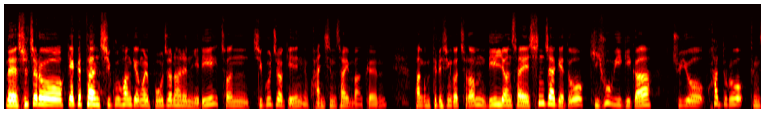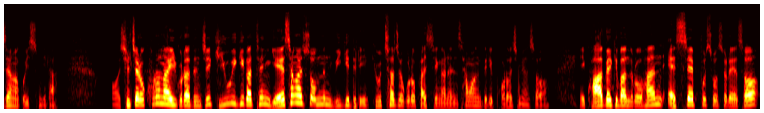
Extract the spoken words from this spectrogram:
네, 실제로 깨끗한 지구 환경을 보존하는 일이 전 지구적인 관심사인 만큼 방금 들으신 것처럼 닐 연사의 신작에도 기후 위기가 주요 화두로 등장하고 있습니다. 어, 실제로 코로나19라든지 기후위기 같은 예상할 수 없는 위기들이 교차적으로 발생하는 상황들이 벌어지면서 과학을 기반으로 한 SF 소설에서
